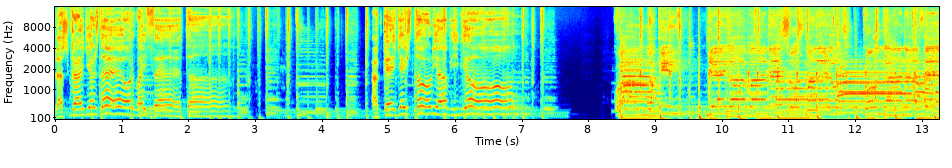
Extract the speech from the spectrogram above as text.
las calles de Orbaiceta, aquella historia vivió. Cuando aquí llegaban esos maderos con ganas de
